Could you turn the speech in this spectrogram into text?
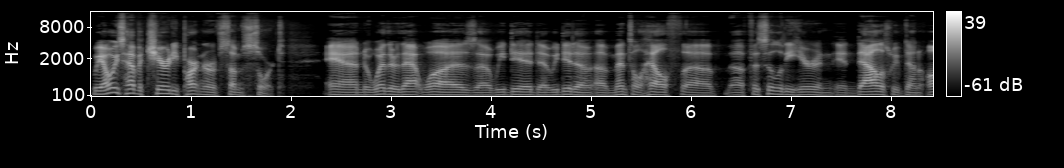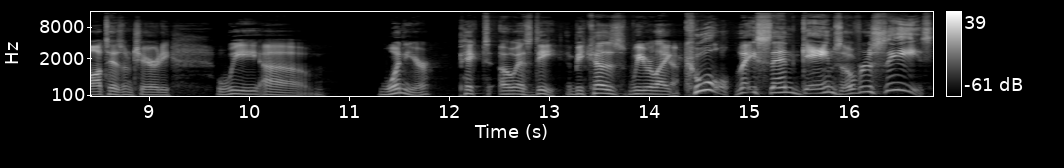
we always have a charity partner of some sort. And whether that was uh, we did uh, we did a, a mental health uh, uh, facility here in, in Dallas. We've done autism charity. We um one year picked OSD because we were like, Yeah. cool, they send games overseas.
